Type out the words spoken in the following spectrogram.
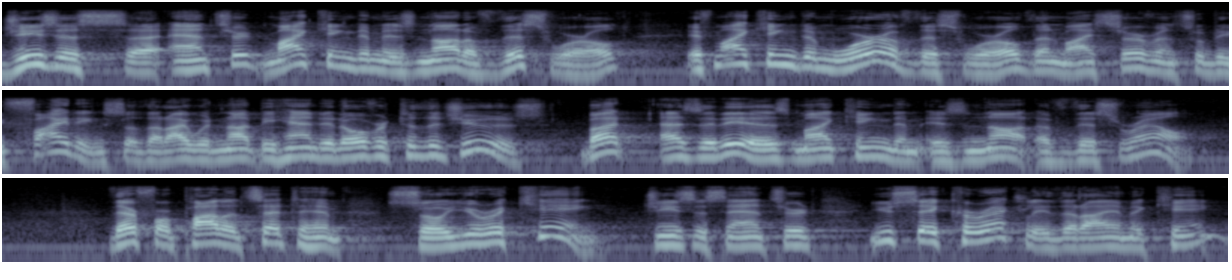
Jesus uh, answered, my kingdom is not of this world. If my kingdom were of this world, then my servants would be fighting so that I would not be handed over to the Jews. But as it is, my kingdom is not of this realm. Therefore Pilate said to him, so you're a king. Jesus answered, you say correctly that I am a king.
